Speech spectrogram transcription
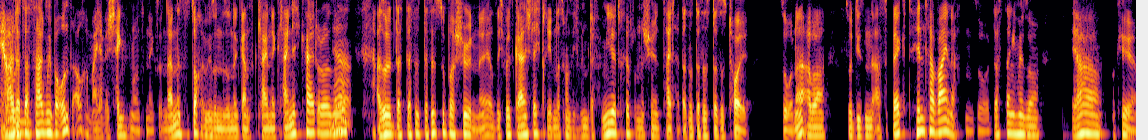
Ja, aber das, Und- das sagen wir bei uns auch immer. Ja, wir schenken uns nichts. Und dann ist es doch irgendwie so eine, so eine ganz kleine Kleinigkeit oder sowas. Also, das, das, ist, das ist super schön. Ne? Also, ich will es gar nicht schlecht reden, dass man sich mit der Familie trifft und eine schöne Zeit hat. Das ist, das ist, das ist toll. So, ne? Aber so diesen Aspekt hinter Weihnachten, so, das denke ich mir so, ja, okay.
